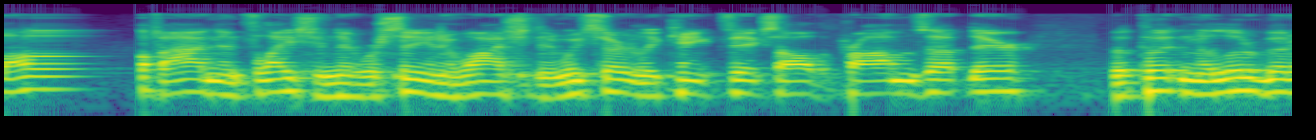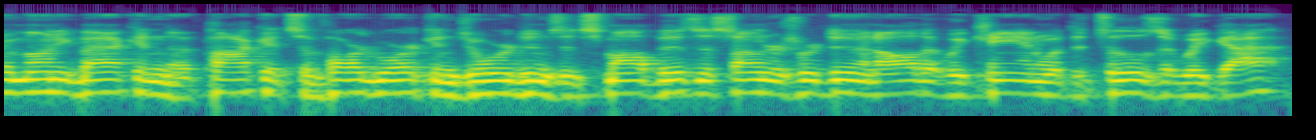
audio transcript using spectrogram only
all fighting inflation that we're seeing in Washington. We certainly can't fix all the problems up there, but putting a little bit of money back in the pockets of hardworking Georgians and small business owners, we're doing all that we can with the tools that we got.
